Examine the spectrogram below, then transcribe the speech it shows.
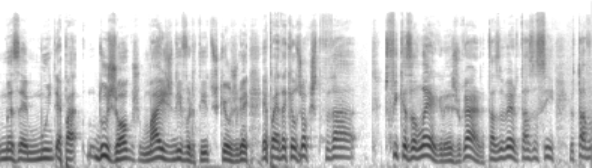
mas é muito, epá, dos jogos mais divertidos que eu joguei, epá, é daqueles jogos que te dá tu ficas alegre a jogar, estás a ver, estás assim, eu estava,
